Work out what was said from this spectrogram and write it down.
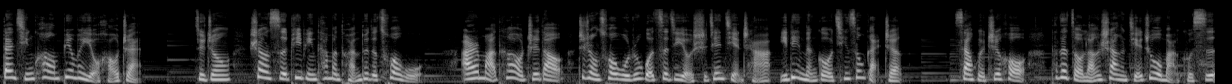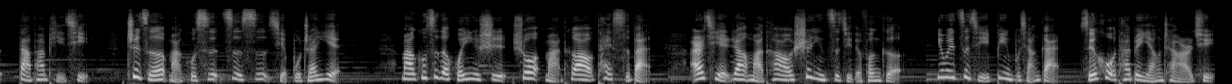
但情况并未有好转。最终，上司批评他们团队的错误，而马特奥知道这种错误如果自己有时间检查，一定能够轻松改正。散会之后，他在走廊上截住马库斯，大发脾气，斥责马库斯自私且不专业。马库斯的回应是说马特奥太死板，而且让马特奥适应自己的风格，因为自己并不想改。随后他便扬长而去。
